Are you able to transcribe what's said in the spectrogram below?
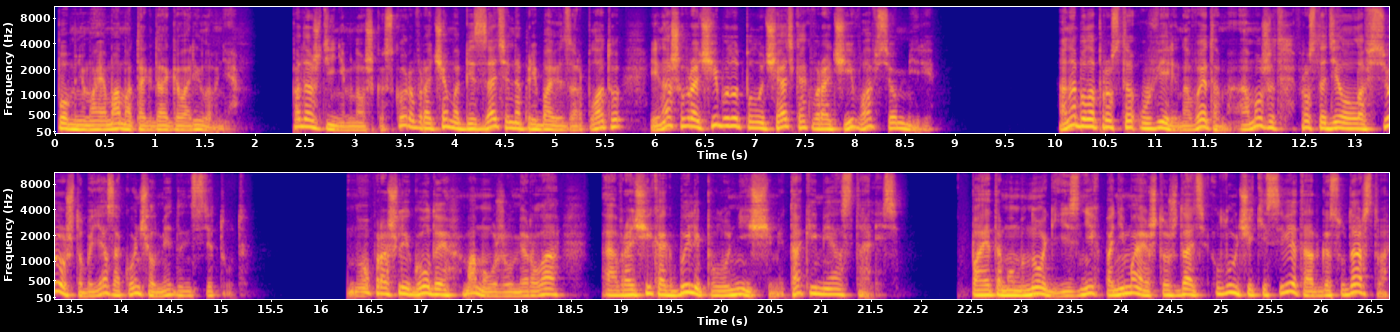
Помню, моя мама тогда говорила мне – Подожди немножко, скоро врачам обязательно прибавят зарплату, и наши врачи будут получать как врачи во всем мире. Она была просто уверена в этом, а может, просто делала все, чтобы я закончил мединститут. Но прошли годы, мама уже умерла, а врачи как были полунищими, так ими и остались. Поэтому многие из них, понимая, что ждать лучики света от государства,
